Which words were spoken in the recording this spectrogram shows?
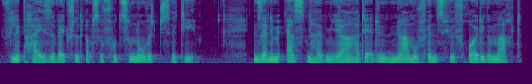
Philipp Heise wechselt ab sofort zu Norwich City. In seinem ersten halben Jahr hatte er den Dynamo-Fans viel Freude gemacht,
